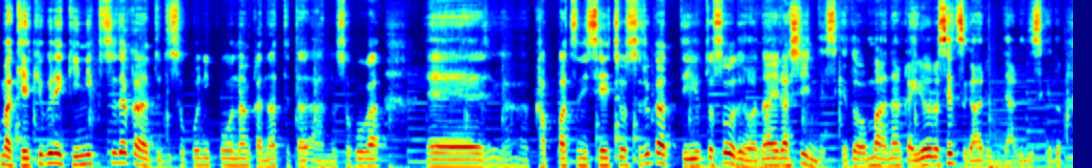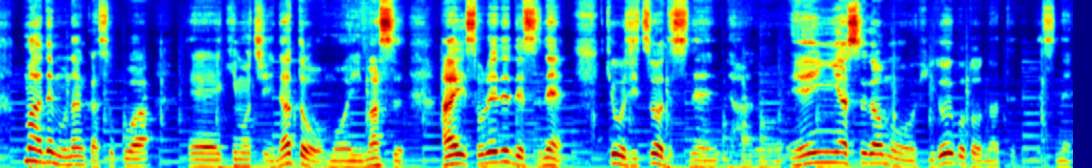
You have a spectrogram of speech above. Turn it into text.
まあ結局ね筋肉痛だからといってそこにこうなんかなってたあのそこが、えー、活発に成長するかっていうとそうではないらしいんですけどまあなんかいろいろ説があるんであれですけどまあでもなんかそこはえー、気持ちいいなと思います。はい、それでですね、今日実はですね、あの円安がもうひどいことになっててですね、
